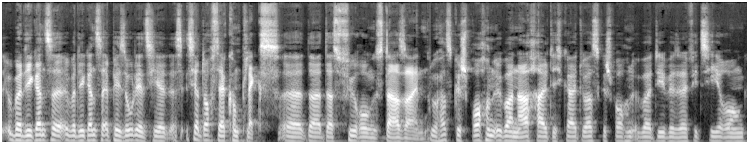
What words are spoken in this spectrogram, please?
äh, über die ganze über die ganze Episode jetzt hier, das ist ja doch sehr komplex, äh, da, das Führungsdasein. Du hast gesprochen über Nachhaltigkeit, du hast gesprochen über Diversifizierung,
